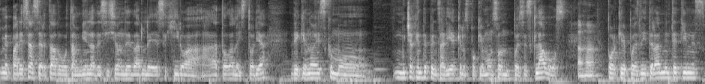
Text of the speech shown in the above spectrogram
me parece acertado también la decisión de darle ese giro a toda la historia, de que no es como mucha gente pensaría que los Pokémon son pues esclavos. Ajá. Porque pues literalmente tienes,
